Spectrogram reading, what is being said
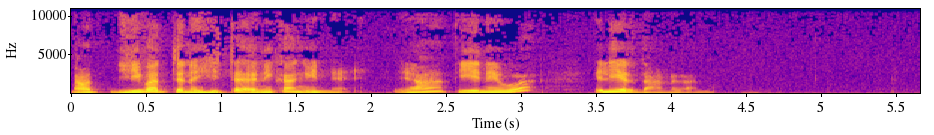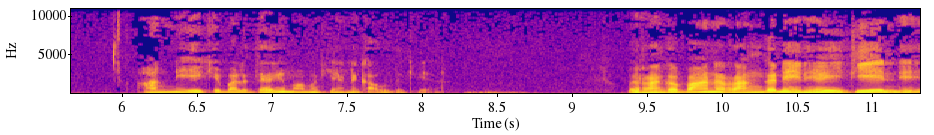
නමුත් ජීවත් වෙන හිත නිකන් ඉන්නේ නැහැ. එයා තියෙනව එළියට දාන්න ගන්නවා. අන්න ඒකේ බලතැගේ මම කියන්නේ කවුද කියලා. ඔය රංගපාන රංගනේ නෙවෙයි තියෙන්නේ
